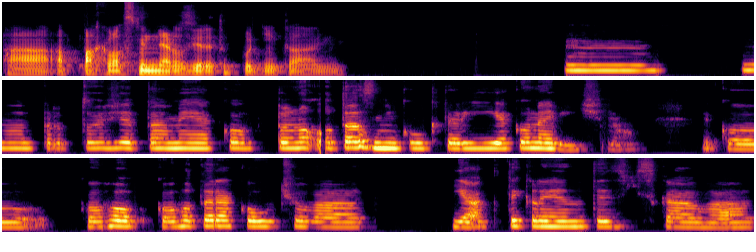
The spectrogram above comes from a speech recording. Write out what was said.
a, a pak vlastně nerozjede to podnikání? Hmm, no, protože tam je jako plno otazníků, který jako nevíš, no. Jako koho, koho teda koučovat, jak ty klienty získávat,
